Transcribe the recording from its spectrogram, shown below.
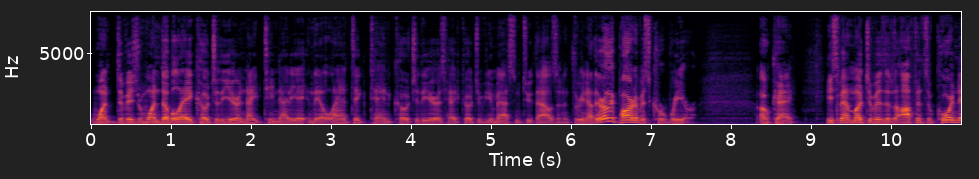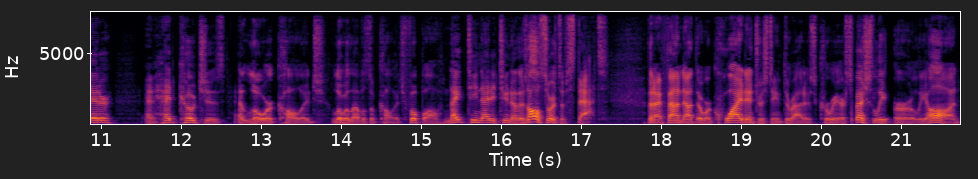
one Division One AA Coach of the Year in 1998, and the Atlantic 10 Coach of the Year as head coach of UMass in 2003. Now, the early part of his career, okay, he spent much of it as offensive coordinator and head coaches at lower college, lower levels of college football. 1992. Now, there's all sorts of stats that I found out that were quite interesting throughout his career, especially early on.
